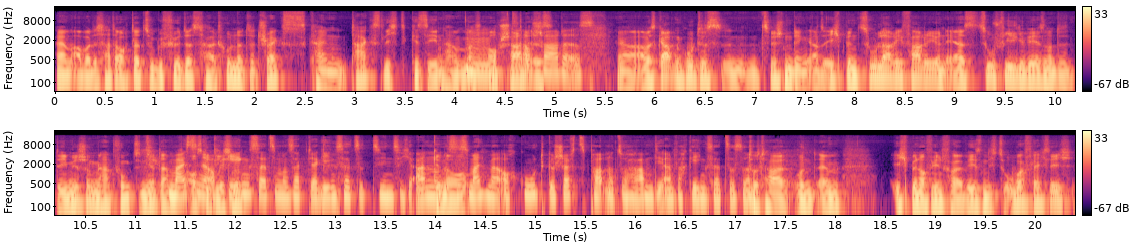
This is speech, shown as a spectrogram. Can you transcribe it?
Ähm, aber das hat auch dazu geführt, dass halt hunderte Tracks kein Tageslicht gesehen haben, was auch schade was ist. auch schade ist. Ja, aber es gab ein gutes äh, Zwischending. Also ich bin zu Larifari und er ist zu viel gewesen und die Mischung hat funktioniert, da haben Meistens ja auch. Gegensätze. Man sagt ja, Gegensätze ziehen sich an. Und Genau. es ist manchmal auch gut, Geschäftspartner zu haben, die einfach Gegensätze sind. Total. Und ähm, ich bin auf jeden Fall wesentlich zu oberflächlich.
